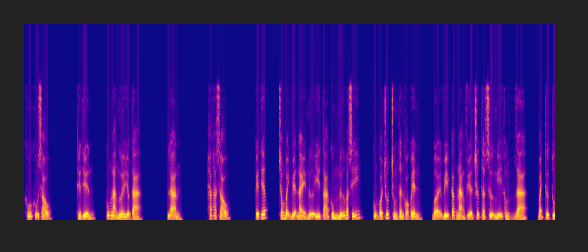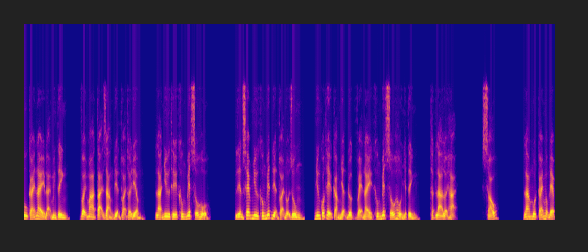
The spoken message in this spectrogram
Khu khu sáu thiên tiến cũng là ngươi hiểu ta. Lan. Hh sáu. Kế tiếp, trong bệnh viện này nữ y tá cùng nữ bác sĩ cũng có chút trung thân khó quên, bởi vì các nàng phía trước thật sự nghĩ không ra, bạch thực thu cái này đại minh tinh, vậy mà tại giảng điện thoại thời điểm là như thế không biết xấu hổ. Liền xem như không biết điện thoại nội dung, nhưng có thể cảm nhận được vẻ này không biết xấu hổ nhiệt tình, thật là lợi hại. Sáu. Là một cái mộng đẹp,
